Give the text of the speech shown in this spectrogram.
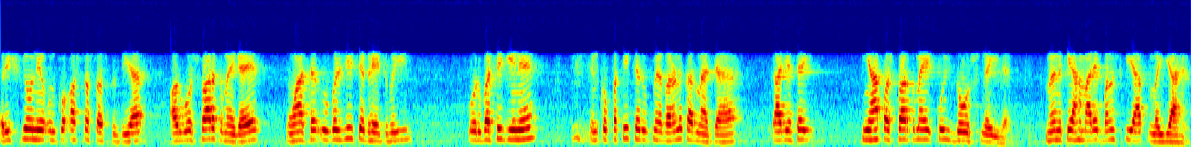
ऋषियों ने उनको अस्त्र शस्त्र दिया और वो स्वर्ग में गए। वहाँ से उर्वशी से भेंट हुई। उर्वशी जी ने इनको पति के रूप में वर्ण करना चाहा। कहा जैसे यहाँ पर स्वर्ग में कोई दोष नहीं है। उन्होंने कहा, हमारे वंश की आप मैया हैं,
